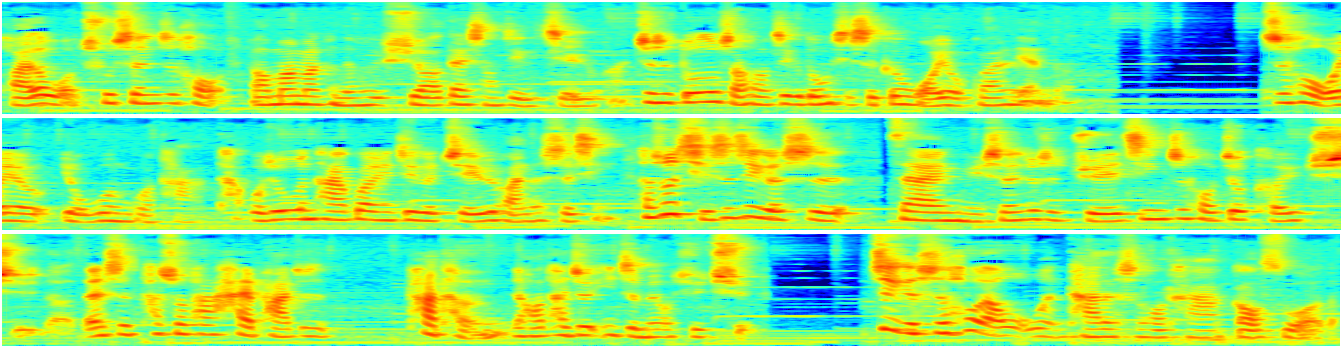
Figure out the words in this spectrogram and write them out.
怀了我出生之后，然后妈妈可能会需要带上这个节育环，就是多多少少这个东西是跟我有关联的。之后我也有问过他，他我就问他关于这个节育环的事情，他说其实这个是在女生就是绝经之后就可以取的，但是他说他害怕就是怕疼，然后他就一直没有去取。这个是后来我问他的时候，他告诉我的。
